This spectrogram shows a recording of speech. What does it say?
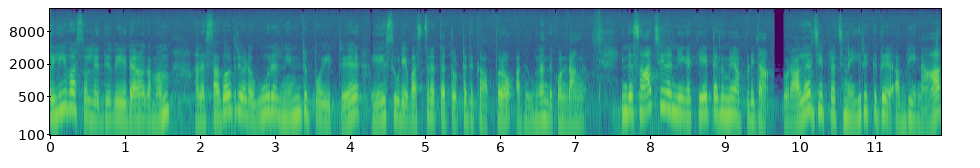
தெளிவாக சொல்லுது வேதாகமம். அந்த சகோதரியோட ஊரல் நின்று போயிட்டு இயேசுடைய வஸ்திரத்தை தொட்டதுக்கு அப்புறம் அதை உணர்ந்து கொண்டாங்க. இந்த சாட்சியில் நீங்கள் கேட்டதுமே அப்படிதான். ஒரு அலர்ஜி பிரச்சனை இருக்குது அப்படின்னா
